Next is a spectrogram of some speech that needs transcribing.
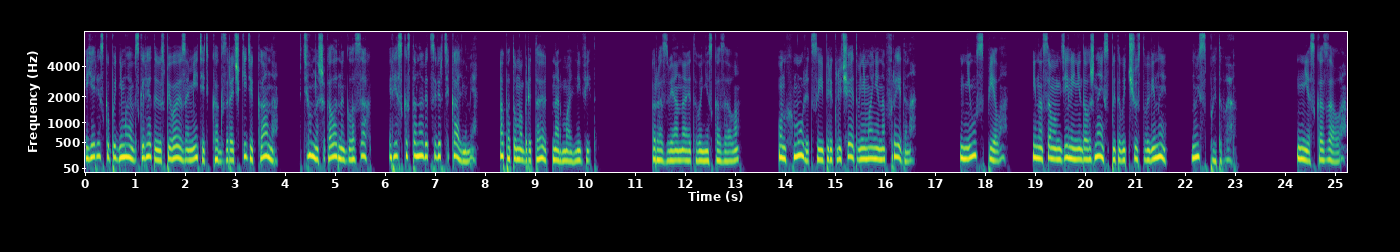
Я резко поднимаю взгляд и успеваю заметить, как зрачки декана в темно-шоколадных глазах резко становятся вертикальными, а потом обретают нормальный вид. Разве она этого не сказала? Он хмурится и переключает внимание на Фрейдена. Не успела и на самом деле не должна испытывать чувство вины, но испытываю. Не сказала.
